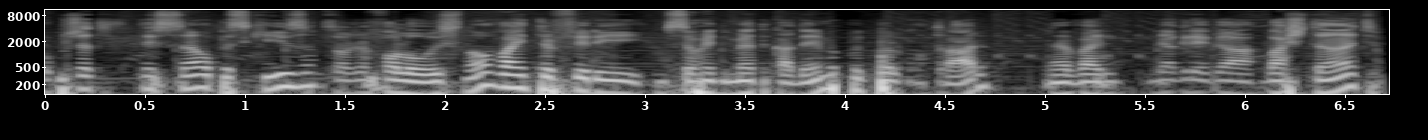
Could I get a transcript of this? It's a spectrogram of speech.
O projeto de extensão, pesquisa, o pessoal já falou, isso não vai interferir no seu rendimento acadêmico, muito pelo contrário, né? Vai lhe agregar bastante.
